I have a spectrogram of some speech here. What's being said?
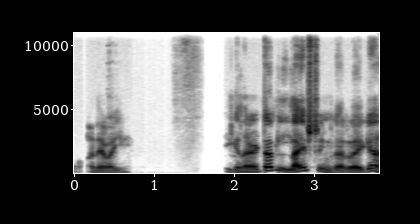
कौन है भाई इग्नाइटर लाइव स्ट्रीम कर रहा है क्या?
